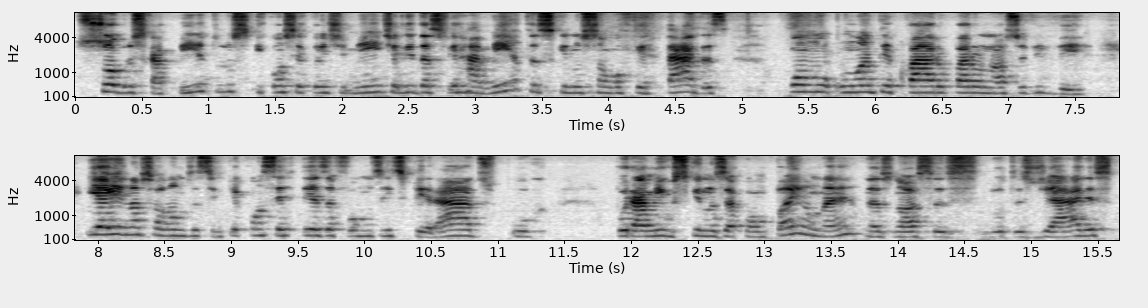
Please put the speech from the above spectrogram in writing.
sobre os capítulos e, consequentemente, ali das ferramentas que nos são ofertadas como um anteparo para o nosso viver. E aí nós falamos assim, porque com certeza fomos inspirados por, por amigos que nos acompanham né, nas nossas lutas diárias,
